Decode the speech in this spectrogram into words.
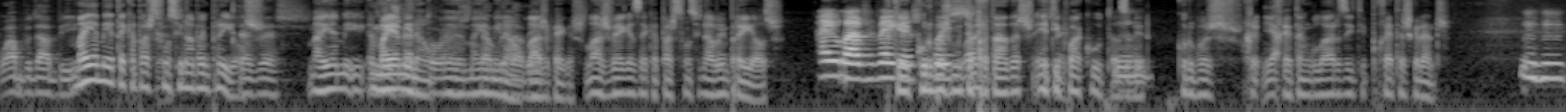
O Abu Dhabi Miami é até capaz de funcionar bem para eles. 10. Miami, Miami não, eh, Miami não. Las Vegas. Las Vegas é capaz de funcionar bem para eles. Ai, o Las Porque é Vegas. curvas pois. muito Las- apertadas, é Sim. tipo a Acu, estás a Hum. ver? Curvas re- Yeah. retangulares e tipo retas grandes. Uhum.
